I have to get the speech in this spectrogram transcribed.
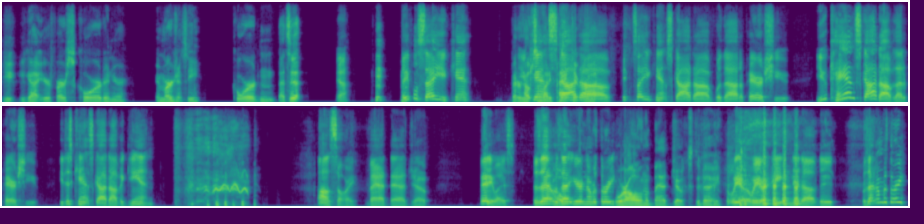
you you got your first cord and your emergency cord, and that's it. People say you can't. Better you hope can't somebody packed it right. People say you can't skydive without a parachute. You can skydive without a parachute. You just can't skydive again. I'm sorry, bad dad joke. Anyways, is that was Oh, that your number three? We're all on the bad jokes today. We are we are eating it up, dude. Was that number three?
